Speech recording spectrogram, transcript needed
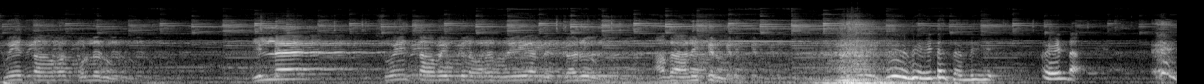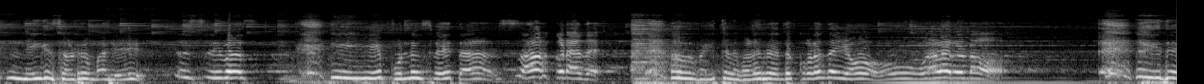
ஸ்வேதாவை கொல்லணும். இல்ல ஸ்வேதா வயிற்றுல வளர்றதே அந்த கரு அதை அழிக்கணும். வேண்டாம் தம்பி வேண்டாம் நீங்க சொல்ற மாதிரி சிவா என் பொண்ணு ஸ்வேதா சாகக்கூடாது. அவ வயிற்றுல வளர்ற அந்த குழந்தையும் வளரணும். இது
